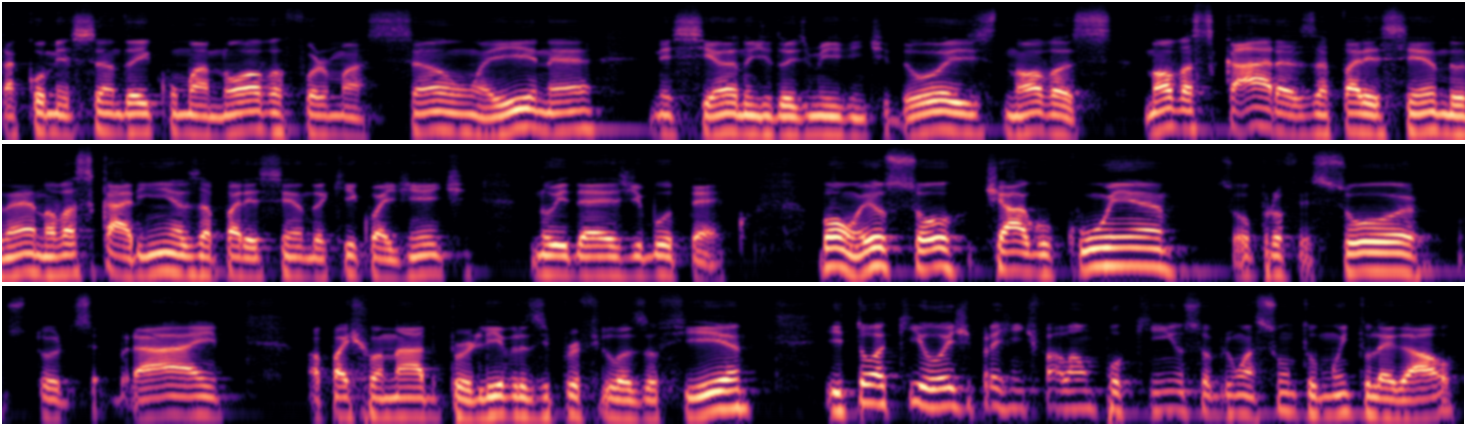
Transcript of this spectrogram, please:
está começando aí com uma nova formação aí, né? Nesse ano de 2022, novas, novas caras aparecendo, né? Novas carinhas aparecendo aqui com a gente no Ideias de Boteco. Bom, eu sou Thiago Cunha, sou professor, consultor do Sebrae, apaixonado por livros e por filosofia, e estou aqui hoje para a gente falar um pouquinho sobre um assunto muito legal,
